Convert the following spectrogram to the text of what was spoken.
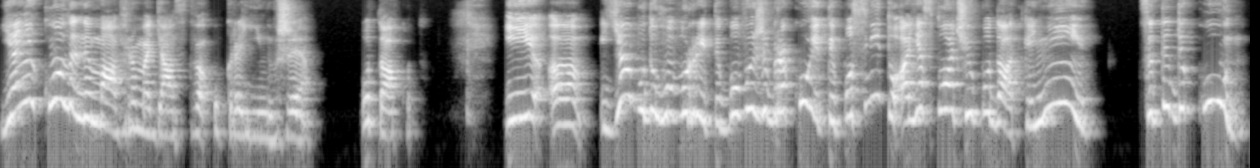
Я ніколи не мав громадянства України вже. Отак от. І е, я буду говорити, бо ви ж бракуєте по світу, а я сплачую податки. Ні, це ти дикун,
